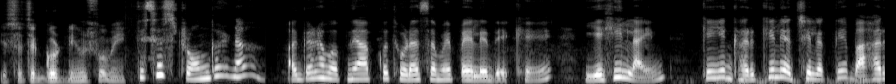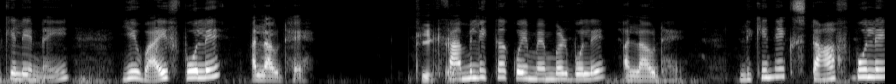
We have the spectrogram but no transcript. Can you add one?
it's such a good news for me this is stronger ना? अगर हम अपने आप को थोड़ा समय पहले देखें यही लाइन कि ये घर के लिए अच्छी लगती है बाहर के लिए नहीं ये वाइफ बोले अलाउड है। ठीक है। फैमिली का कोई मेंबर बोले अलाउड है। लेकिन एक स्टाफ बोले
